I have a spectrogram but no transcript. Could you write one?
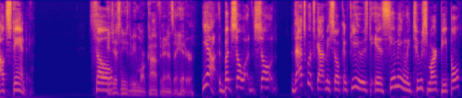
outstanding. So He just needs to be more confident as a hitter. yeah, but so so that's what's got me so confused is seemingly two smart people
